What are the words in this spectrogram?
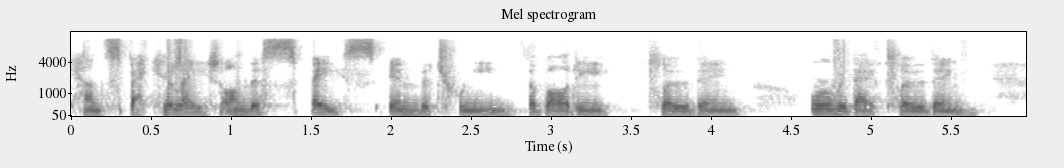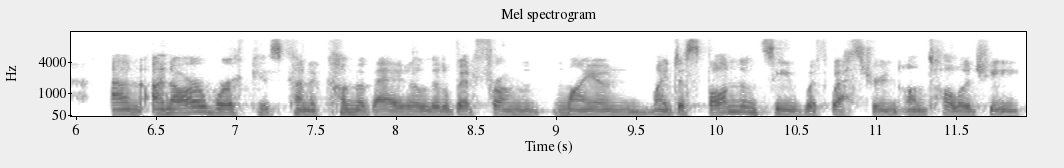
can speculate on this space in between the body, clothing, or without clothing, and, and our work has kind of come about a little bit from my own, my despondency with Western ontology,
